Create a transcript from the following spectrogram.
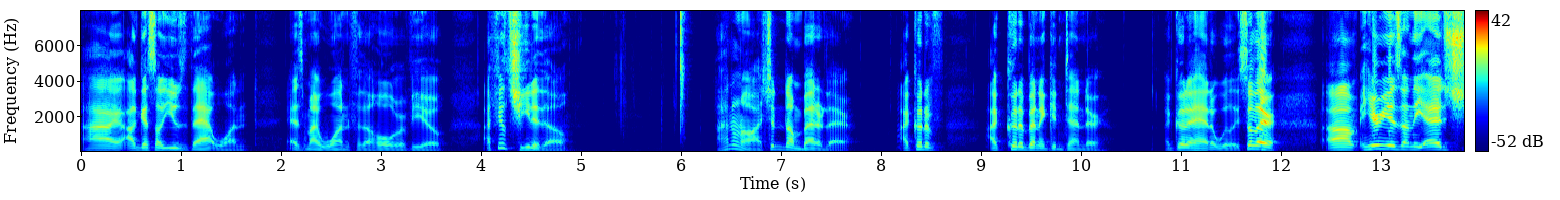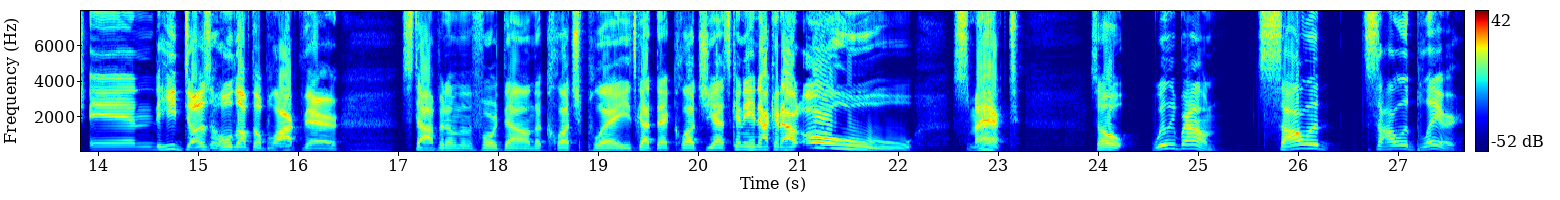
I I guess I'll use that one as my one for the whole review. I feel cheated though. I don't know. I should have done better there. I could have I could have been a contender. I could have had a Willie. So there. Um, here he is on the edge, and he does hold up the block there, stopping him on the fourth down. The clutch play. He's got that clutch. Yes. Can he knock it out? Oh, smacked. So Willie Brown, solid, solid player.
